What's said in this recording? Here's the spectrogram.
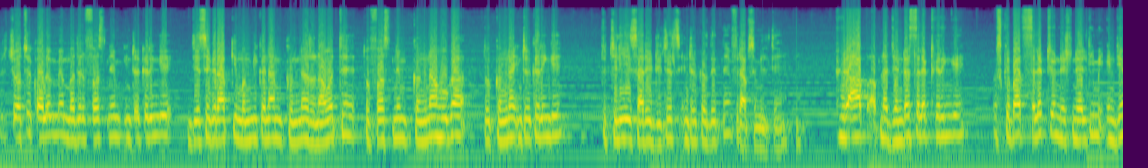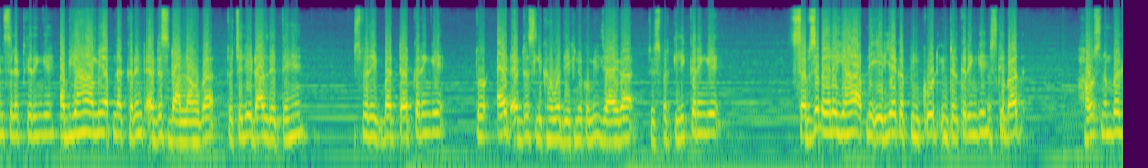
फिर चौथे कॉलम में मदर फ़र्स्ट नेम इंटर करेंगे। जैसे अगर आपकी मम्मी का नाम कंगना रनावत है तो फ़र्स्ट नेम कंगना होगा तो कंगना इंटर करेंगे। तो चलिए सारे डिटेल्स इंटर कर देते हैं, फिर आपसे मिलते हैं। फिर आप अपना जेंडर सेलेक्ट करेंगे, उसके बाद सेलेक्ट योर नेशनैलिटी में इंडियन सेलेक्ट करेंगे। अब यहाँ हमें अपना करंट एड्रेस डालना होगा तो चलिए डाल देते हैं। उस पर एक बार टैप करेंगे तो एड एड्रेस लिखा हुआ देखने को मिल जाएगा तो इस पर क्लिक करेंगे। सबसे पहले यहाँ अपने एरिया का पिन कोड इंटर करेंगे, उसके बाद हाउस नंबर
